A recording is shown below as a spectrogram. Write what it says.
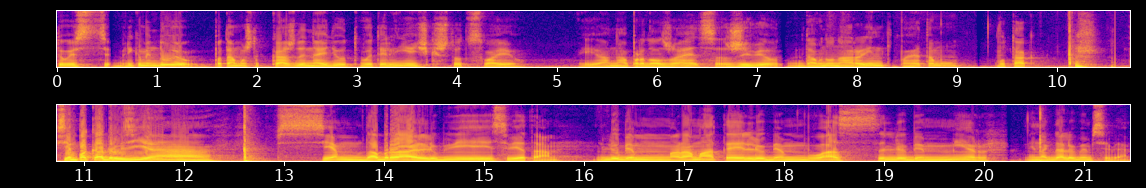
То есть рекомендую, потому что каждый найдет в этой линейке что-то свое. И она продолжается, живет давно на рынке. Поэтому вот так. Всем пока, друзья. Всем добра, любви, света. Любим ароматы, любим вас, любим мир. Иногда любим себя.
